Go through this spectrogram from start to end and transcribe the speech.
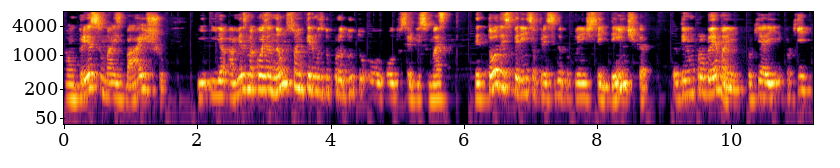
a um preço mais baixo, e, e a mesma coisa não só em termos do produto ou, ou do serviço, mas de toda a experiência oferecida para o cliente ser idêntica, eu tenho um problema aí, porque aí, porque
